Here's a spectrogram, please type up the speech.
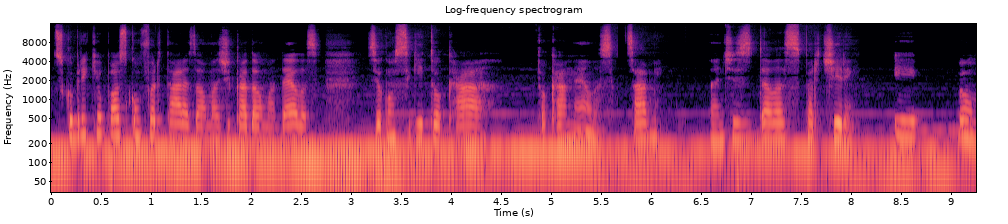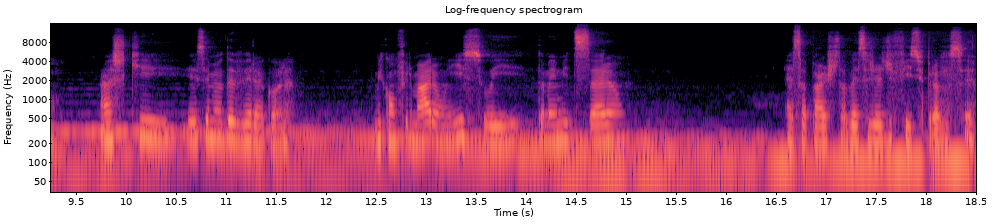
descobri que eu posso confortar as almas de cada uma delas se eu conseguir tocar, tocar nelas, sabe? Antes delas partirem. E, bom, acho que esse é meu dever agora me confirmaram isso e também me disseram essa parte talvez seja difícil para você.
